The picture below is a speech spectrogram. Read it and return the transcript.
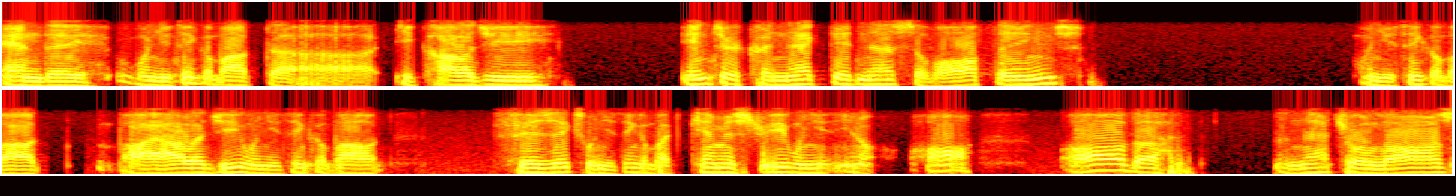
and they, when you think about uh, ecology, interconnectedness of all things, when you think about biology, when you think about physics, when you think about chemistry, when you you know all all the the natural laws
